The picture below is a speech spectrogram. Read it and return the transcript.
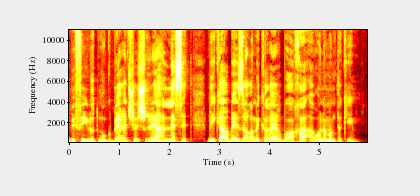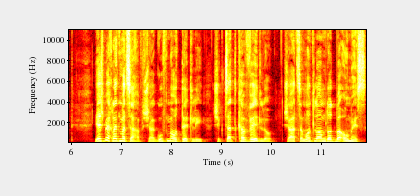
בפעילות מוגברת של שרירי הלסת, בעיקר באזור המקרר בואכה ארון הממתקים. יש בהחלט מצב שהגוף מאותת לי שקצת כבד לו, שהעצמות לא עומדות בעומס,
